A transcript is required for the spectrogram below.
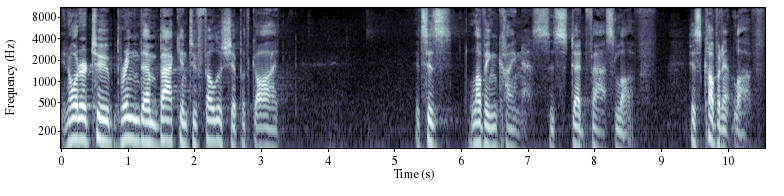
in order to bring them back into fellowship with God. It's His loving kindness, His steadfast love, His covenant love.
